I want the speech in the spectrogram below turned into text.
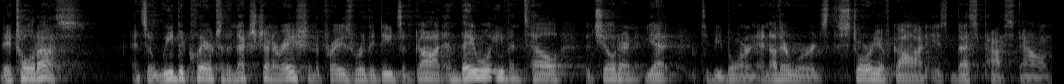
they told us. And so we declare to the next generation the praiseworthy deeds of God, and they will even tell the children yet to be born. In other words, the story of God is best passed down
